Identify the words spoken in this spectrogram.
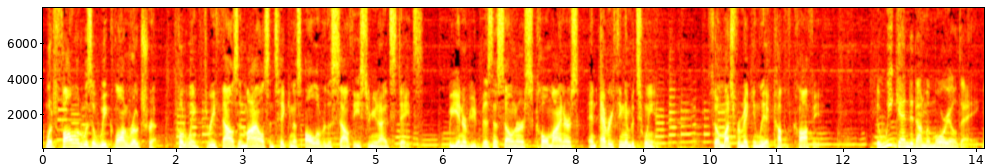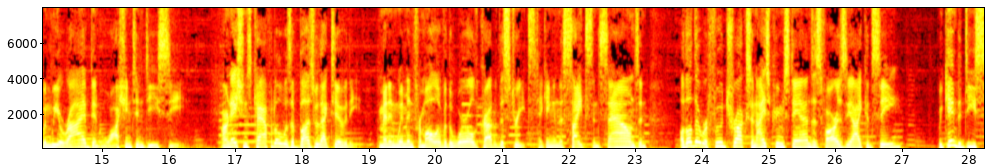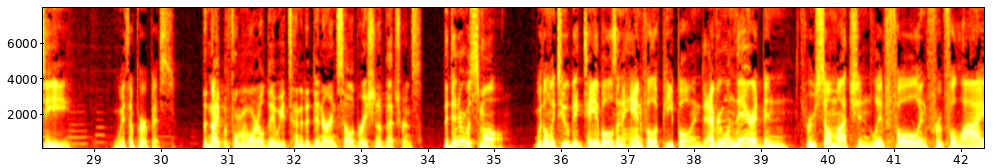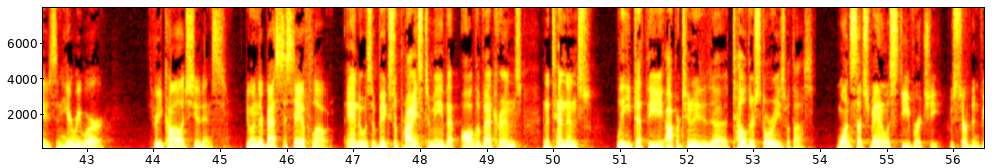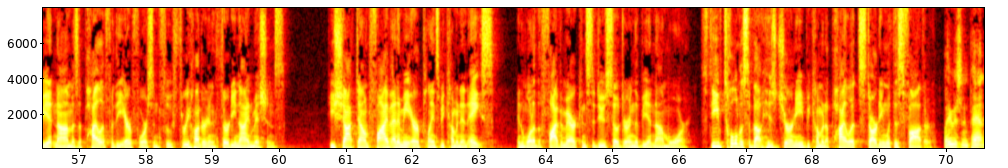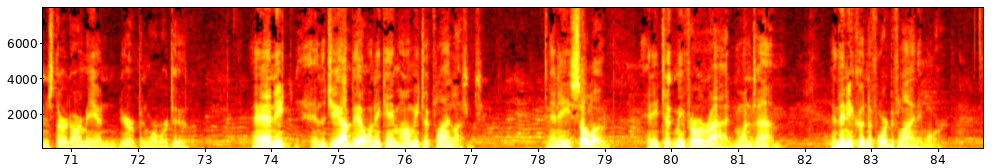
What followed was a week long road trip, totaling 3,000 miles and taking us all over the southeastern United States. We interviewed business owners, coal miners, and everything in between. So much for making Lee a cup of coffee. The week ended on Memorial Day when we arrived in Washington, D.C. Our nation's capital was abuzz with activity. Men and women from all over the world crowded the streets, taking in the sights and sounds, and although there were food trucks and ice cream stands as far as the eye could see, we came to D.C. with a purpose. The night before Memorial Day, we attended a dinner in celebration of veterans. The dinner was small, with only two big tables and a handful of people, and everyone there had been through so much and lived full and fruitful lives, and here we were, three college students doing their best to stay afloat. And it was a big surprise to me that all the veterans in attendance leaped at the opportunity to tell their stories with us. One such man was Steve Ritchie, who served in Vietnam as a pilot for the Air Force and flew 339 missions. He shot down five enemy airplanes, becoming an ace, and one of the five Americans to do so during the Vietnam War. Steve told us about his journey becoming a pilot, starting with his father. He was in Patton's Third Army in Europe in World War II. And he, in the GI Bill, when he came home, he took flying lessons. And he soloed. And he took me for a ride one time. And then he couldn't afford to fly anymore.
